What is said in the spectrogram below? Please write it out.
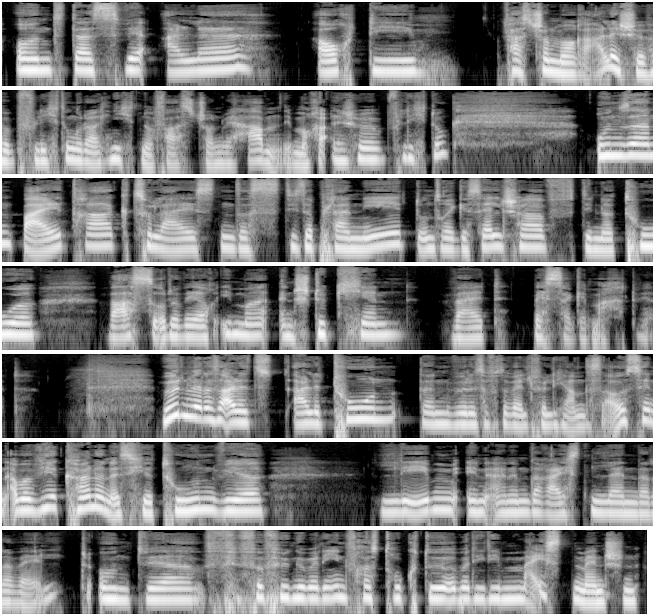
und dass wir alle auch die fast schon moralische Verpflichtung oder nicht nur fast schon, wir haben die moralische Verpflichtung, unseren Beitrag zu leisten, dass dieser Planet, unsere Gesellschaft, die Natur, was oder wer auch immer ein Stückchen weit besser gemacht wird. Würden wir das alle, alle tun, dann würde es auf der Welt völlig anders aussehen. Aber wir können es hier tun. Wir leben in einem der reichsten Länder der Welt und wir verfügen über die Infrastruktur, über die die meisten Menschen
